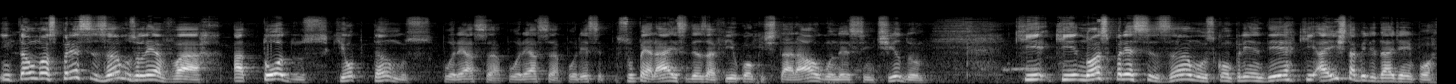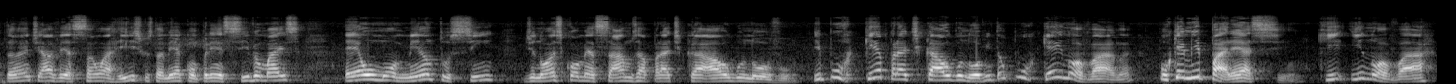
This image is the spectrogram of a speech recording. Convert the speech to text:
Então nós precisamos levar a todos que optamos por essa, por essa, por esse superar esse desafio, conquistar algo nesse sentido, que, que nós precisamos compreender que a estabilidade é importante, a aversão a riscos também é compreensível, mas é o momento sim de nós começarmos a praticar algo novo. E por que praticar algo novo? Então, por que inovar, né? Porque me parece que inovar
